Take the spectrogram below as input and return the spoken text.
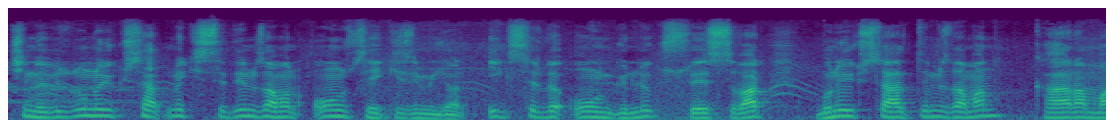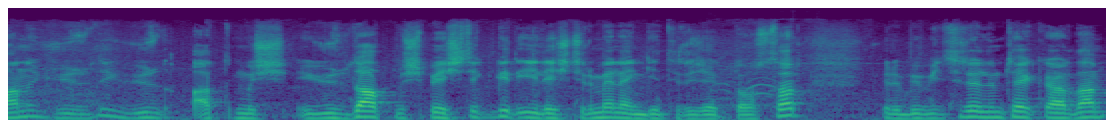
Şimdi biz bunu yükseltmek istediğim zaman 18 milyon iksir ve 10 günlük süresi var. Bunu yükselttiğimiz zaman kahramanı %160 %65'lik bir iyileştirmeyle getirecek dostlar. Şöyle bir bitirelim tekrardan.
